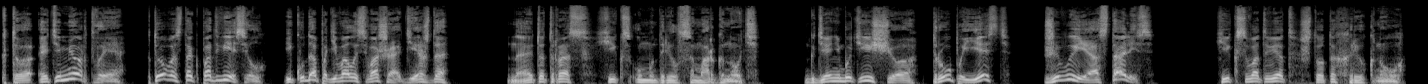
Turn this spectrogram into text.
«Кто эти мертвые? Кто вас так подвесил? И куда подевалась ваша одежда?» На этот раз Хикс умудрился моргнуть. «Где-нибудь еще? Трупы есть? Живые остались?» Хикс в ответ что-то хрюкнул.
